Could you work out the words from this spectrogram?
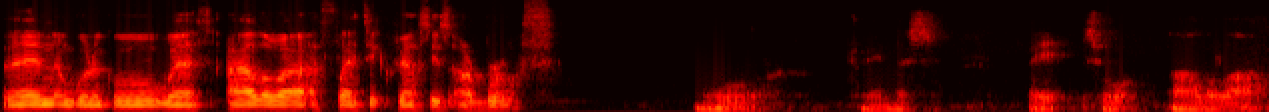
Then I'm going to go with Alloa Athletic versus Arbroath. Oh, tremendous. Right, so Alloa,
